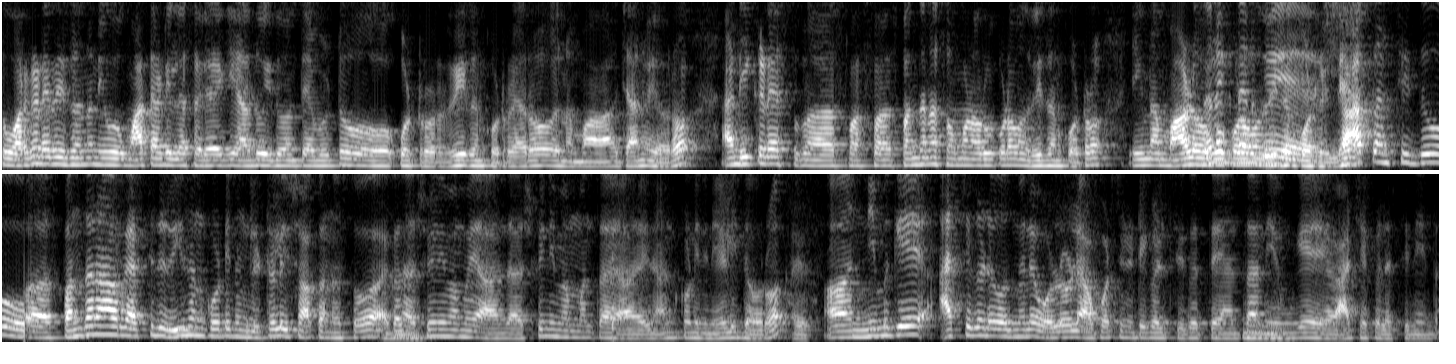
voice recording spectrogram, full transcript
ಸೊ ಹೊರಗಡೆ ರೀಸನ್ ನೀವು ಮಾತಾಡಿಲ್ಲ ಸರಿಯಾಗಿ ಅದು ಇದು ಅಂತ ಹೇಳ್ಬಿಟ್ಟು ಕೊಟ್ಟರು ರೀಸನ್ ಕೊಟ್ಟರು ಯಾರೋ ನಮ್ಮ ಜಾನ್ವಿ ಅವರು. ಆ್ಯಂಡ್ ಈ ಕಡೆ ಸ್ಪ- ಸ್ಪ- ಸ್ಪ- ಸ್ಪಂದನ ಸೋಮಣ್ಣ ಅವರು ಕೂಡ ಒಂದು ರೀಸನ್ ಕೊಟ್ಟರು ಈಗ ನಮ್ಮ ಮಾಡು ಶಾಕ್ ಅನ್ಸಿದ್ದು ಸ್ಪಂದನ ಅವ್ರಿಗೆ ಆಕ್ಚುಲಿ ರೀಸನ್ ಕೊಟ್ಟಿದ್ದು ನಂಗೆ ಲಿಟ್ರಲಿ ಶಾಕ್ ಅನ್ನಿಸ್ತು. ಯಾಕಂದ್ರೆ ಅಶ್ವಿನಿ ಮ್ಯಾಮ್ ಅಶ್ವಿನಿ ಮ್ಯಾಮ್ ಅಂತ ಅಂದ್ಕೊಂಡಿದ್ದೀನಿ ಹೇಳಿದ್ದವರು. ನಿಮಗೆ ಆಚೆಗಡೆ ಹೋದ್ಮೇಲೆ ಒಳ್ಳೊಳ್ಳೆ ಆಪರ್ಚುನಿಟಿಗಳು ಸಿಗುತ್ತೆ ಅಂತ ನಿಮಗೆ ಆಚೆ ಕಳಿಸ್ತೀನಿ ಅಂತ.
